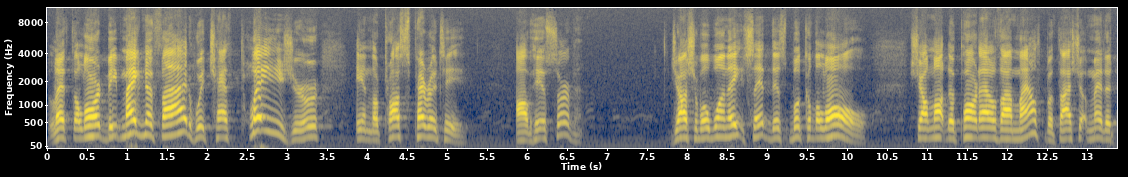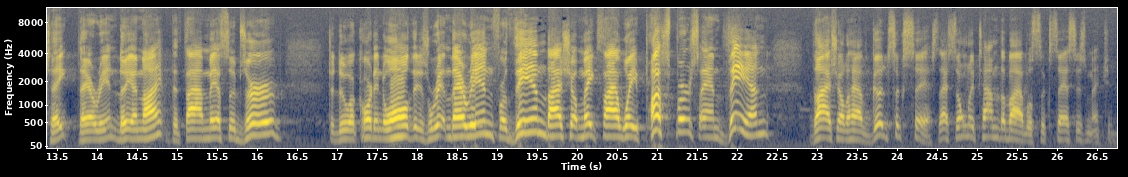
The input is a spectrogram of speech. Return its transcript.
Let the Lord be magnified, which hath pleasure in the prosperity of his servant. Joshua 1 8 said, This book of the law shall not depart out of thy mouth, but thou shalt meditate therein day and night, that thou mayest observe to do according to all that is written therein, for then thou shalt make thy way prosperous, and then thou shalt have good success. That's the only time the Bible success is mentioned.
